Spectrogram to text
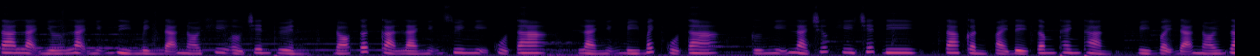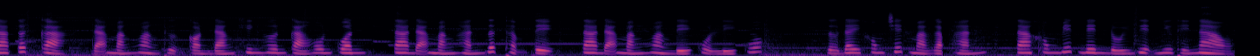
Ta lại nhớ lại những gì mình đã nói khi ở trên thuyền, đó tất cả là những suy nghĩ của ta, là những bí bách của ta, cứ nghĩ là trước khi chết đi, ta cần phải để tâm thanh thản, vì vậy đã nói ra tất cả, đã mắng hoàng thượng còn đáng khinh hơn cả hôn quân, ta đã mắng hắn rất thậm tệ, ta đã mắng hoàng đế của Lý Quốc. Giờ đây không chết mà gặp hắn, ta không biết nên đối diện như thế nào,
